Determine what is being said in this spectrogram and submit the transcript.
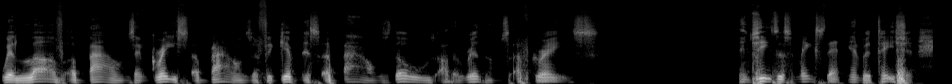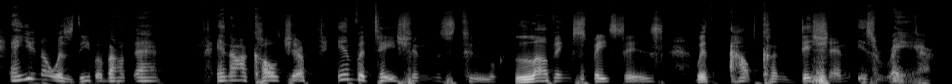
where love abounds and grace abounds and forgiveness abounds. Those are the rhythms of grace. And Jesus makes that invitation. And you know what's deep about that? In our culture, invitations to loving spaces without condition is rare.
